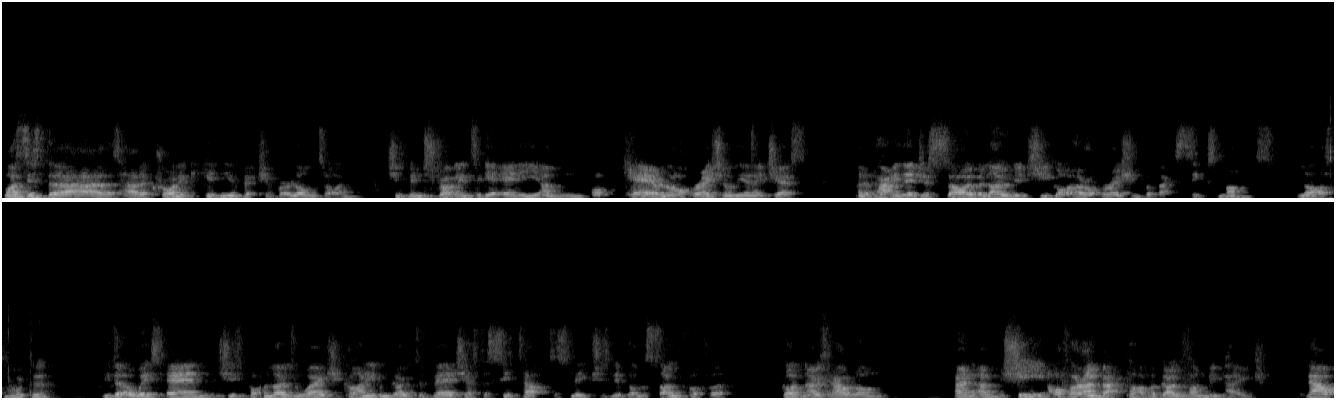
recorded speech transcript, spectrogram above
my sister has had a chronic kidney infection for a long time. She's been struggling to get any um, care and an operation on the NHS. And apparently they're just so overloaded. She got her operation put back six months last oh, week. Dear. She's at her wit's end. She's put on loads of weight. She can't even go to bed. She has to sit up to sleep. She's lived on the sofa for God knows how long. And um, she, off her own back, put up a GoFundMe page. Now,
